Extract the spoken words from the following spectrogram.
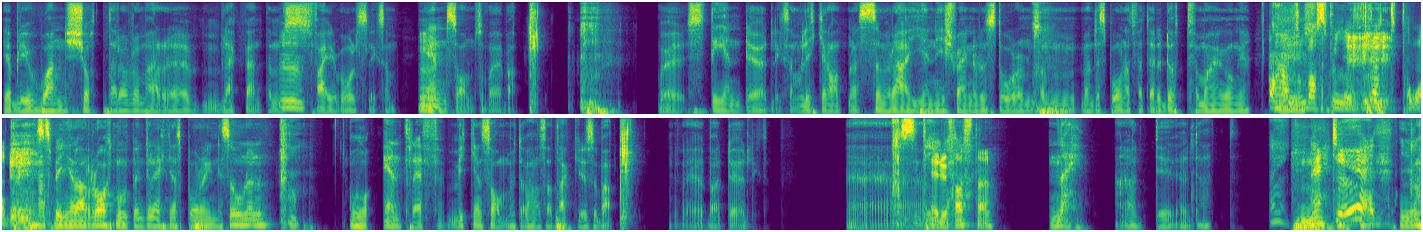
jag blev one-shotad av de här eh, Black Phantoms Mm. fireballs liksom. Mm. En sån så var jag bara och jag är stendöd liksom. Och likadant med den här samurajen i Shrine of the Storm som hade spånat för att jag hade dött för många gånger. Och han som bara springer rätt på dig. Han springer bara rakt mot mig direkt när jag spårar in i zonen. Och en träff, vilken som av hans attacker, så bara, är bara död. Liksom. Eh, Alltså, Är du fast där? nej, han har dödat. Nej. Död! Jo,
